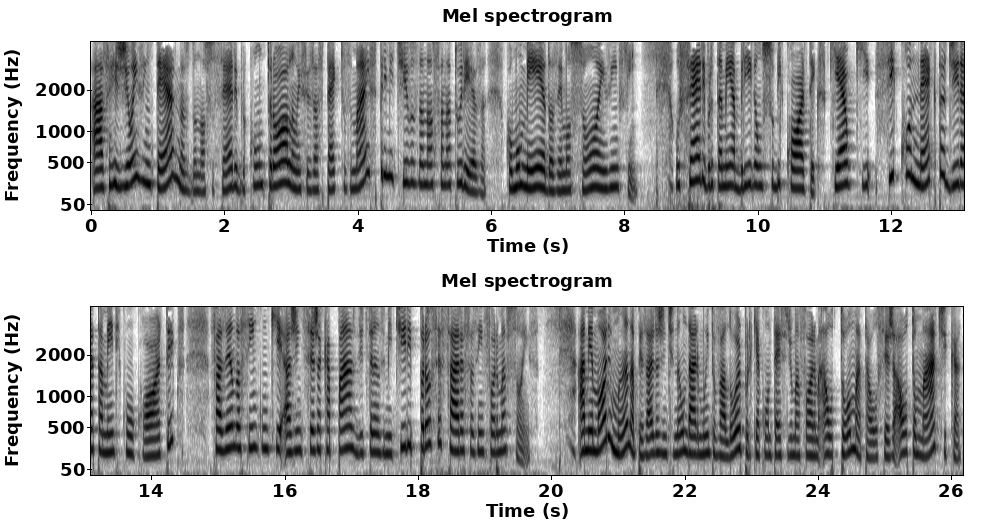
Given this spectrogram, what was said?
as regiões internas do nosso cérebro controlam esses aspectos mais primitivos da nossa natureza, como o medo, as emoções, enfim. O cérebro também abriga um subcórtex, que é o que se conecta diretamente com o córtex, fazendo assim com que a gente seja capaz de transmitir e processar essas informações. A memória humana, apesar de a gente não dar muito valor, porque acontece de uma forma autômata, ou seja, automática,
